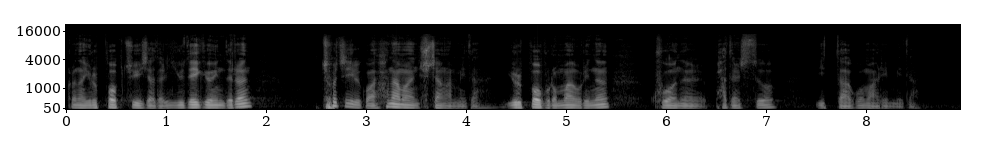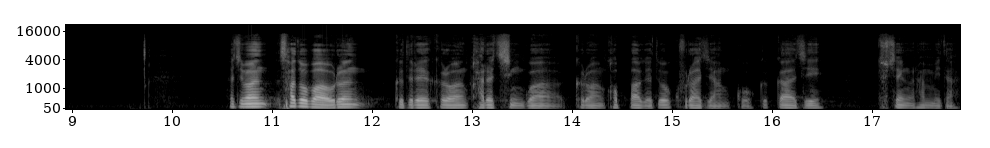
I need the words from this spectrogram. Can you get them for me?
그러나 율법주의자들, 유대교인들은 초지일관 하나만 주장합니다. 율법으로만 우리는 구원을 받을 수 있다고 말입니다. 하지만 사도 바울은 그들의 그러한 가르침과 그러한 겁박에도 굴하지 않고 끝까지 투쟁을 합니다.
